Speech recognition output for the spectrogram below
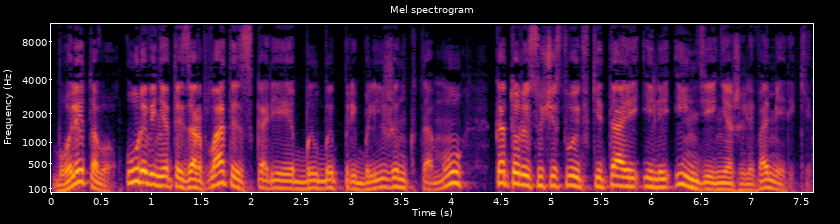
Более того, уровень этой зарплаты скорее был бы приближен к тому, который существует в Китае или Индии, нежели в Америке.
